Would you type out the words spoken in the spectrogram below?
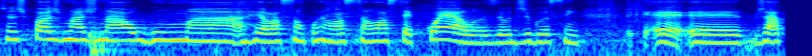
A gente pode imaginar alguma relação com relação às sequelas? Eu digo assim, é, é, já,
